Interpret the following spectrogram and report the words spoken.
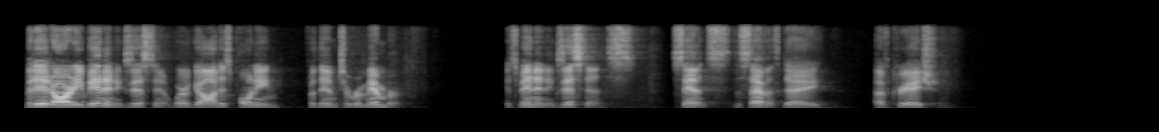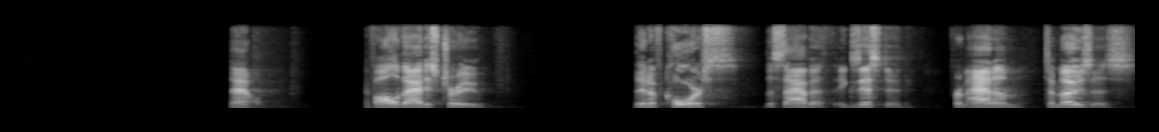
but it had already been in existence where God is pointing for them to remember. It's been in existence since the seventh day of creation. Now, if all that is true, then of course the Sabbath existed from Adam to Moses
